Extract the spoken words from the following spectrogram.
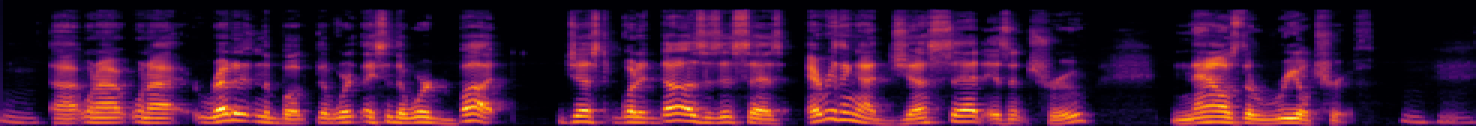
Mm, uh, when I when I read it in the book, the word they said the word "but" just what it does is it says everything I just said isn't true. Now's the real truth. mhm.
